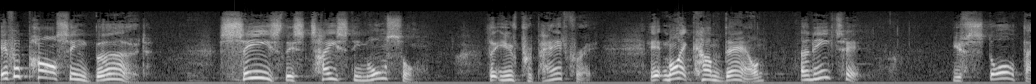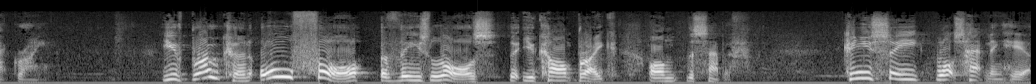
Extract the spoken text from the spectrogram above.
If a passing bird sees this tasty morsel that you've prepared for it, it might come down and eat it. You've stored that grain. You've broken all four of these laws that you can't break on the Sabbath. Can you see what's happening here?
